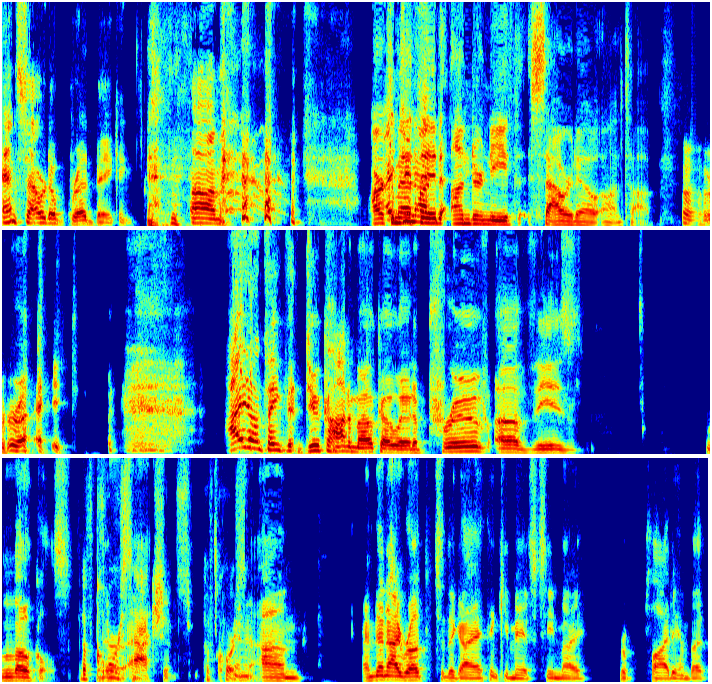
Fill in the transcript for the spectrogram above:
and sourdough bread baking. Um, arc method not, underneath sourdough on top. Right. I don't think that Duke Kahanamoku would approve of these locals. Of course, actions. Of course. And, um, and then I wrote to the guy, I think you may have seen my reply to him, but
